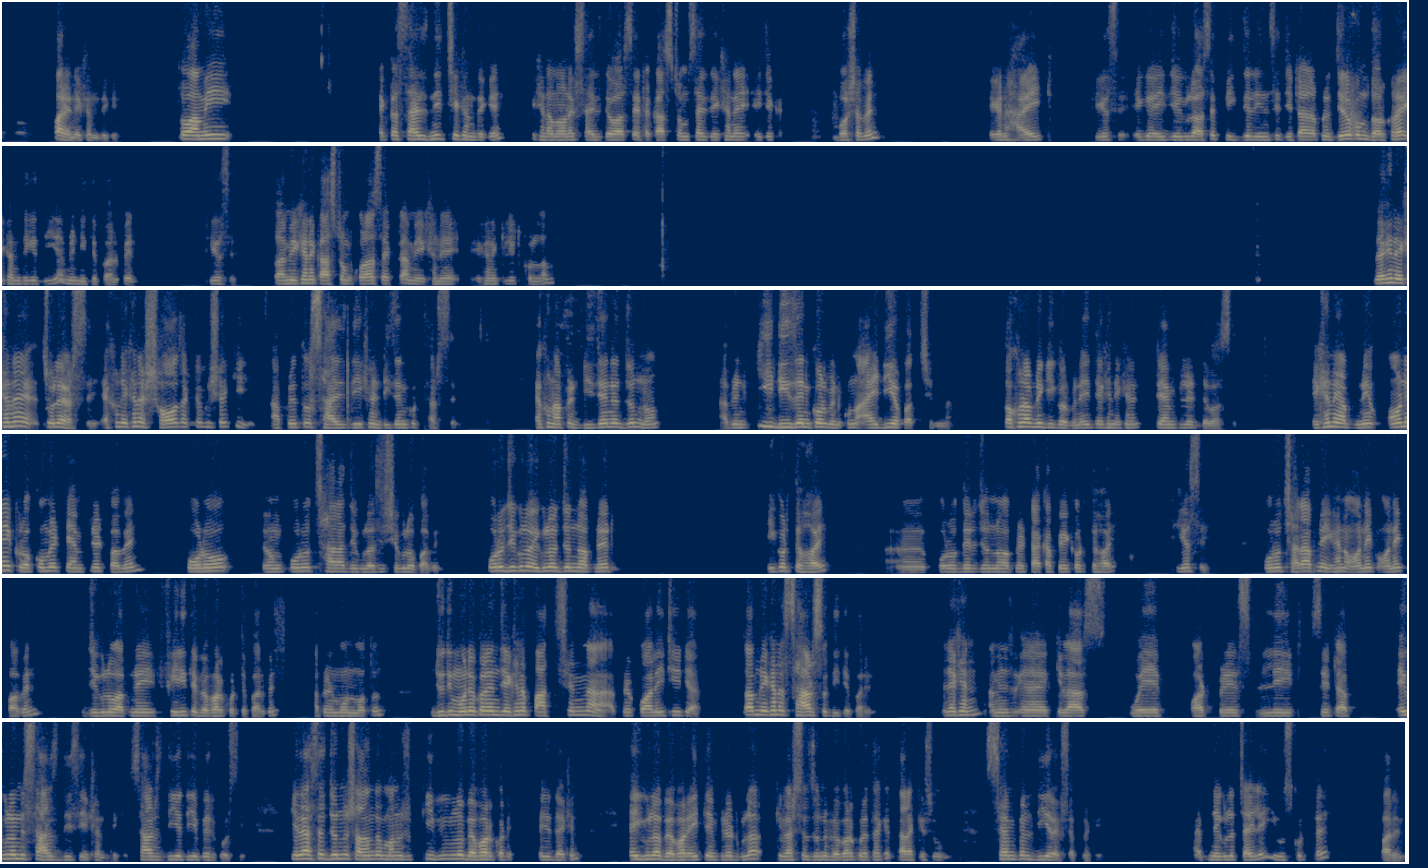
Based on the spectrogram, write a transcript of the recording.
পারেন এখান থেকে। তো আমি একটা সাইজ নিচ্ছি এখান থেকে। এখানে আমার অনেক সাইজ দেওয়া আছে। এটা কাস্টম সাইজ এখানে এই যে বসাবেন, এখানে হাইট ঠিক আছে? এই যেগুলো আছে পিক্সেল ইঞ্চি যেটা আপনার যেরকম দরকার হয় এখান থেকে দিয়ে আপনি নিতে পারবেন। ঠিক আছে? তো আমি এখানে কাস্টম করা আছে একটা, আমি এখানে এখানে ক্লিক করলাম। দেখেন এখানে চলে আসছে। এখন এখানে সহজ একটা বিষয় কি? আপনি তো সাইজ দিয়ে এখানে ডিজাইন করতে আসছেন। এখন আপনি ডিজাইনের জন্য আপনি কি ডিজাইন করবেন কোনো আইডিয়া পাচ্ছেন না। তখন আপনি কি করবেন? এই দেখেন এখানে টেমপ্লেট দেওয়া আছে। এখানে আপনি অনেক রকমের টেমপ্লেট পাবেন। পোড়ো এবং পোড়ো ছাড়া যেগুলো আছে সেগুলো পাবেন। পোড়ো যেগুলো, এগুলোর জন্য আপনার ই করতে হয়। পোড়োদের জন্য আপনার টাকা পে করতে হয়। ঠিক আছে? পোড়ো ছাড়া আপনি এখানে অনেক অনেক পাবেন। যেগুলো আপনি ফ্রিতে ব্যবহার করতে পারবেন আপনার মন মতন। যদি মনে করেন যে এখানে পাচ্ছেন না আপনার কোয়ালিটিটা তো আপনি এখানে সার্চও দিতে পারেন। দেখেন আমি class web WordPress lead set up এগুলো আমি সার্চ দিছি এখান থেকে। সার্চ দিয়ে দিয়ে বের করছি। ক্লাসের জন্য সাধারণত মানুষ কিগুলো ব্যবহার করে? এই যে দেখেন, এইগুলো ব্যবহার, এই টেমপ্লেটগুলা ক্লাসের জন্য ব্যবহার করে থাকে। তারা কিছু স্যাম্পল দিয়ে রাখছে আপনাকে। আপনি এগুলো চাইলে ইউজ করতে পারেন।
